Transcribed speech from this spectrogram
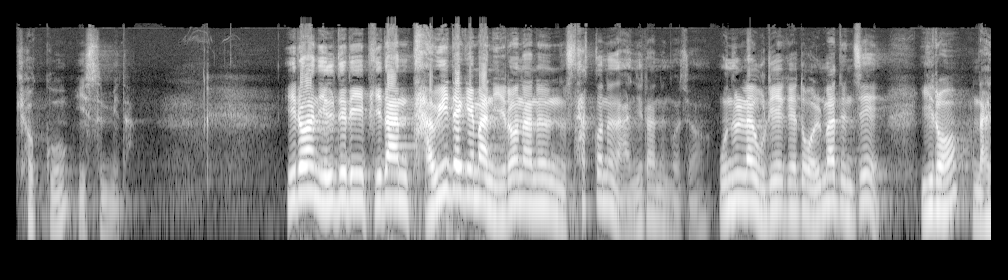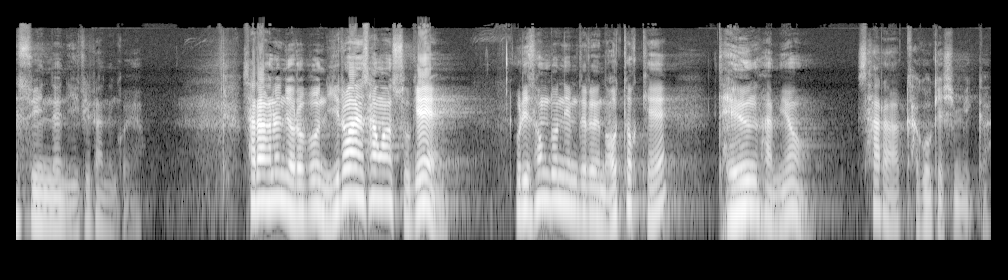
겪고 있습니다. 이러한 일들이 비단 다윗에게만 일어나는 사건은 아니라는 거죠. 오늘날 우리에게도 얼마든지 일어날 수 있는 일이라는 거예요. 사랑하는 여러분, 이러한 상황 속에 우리 성도님들은 어떻게 대응하며 살아가고 계십니까?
